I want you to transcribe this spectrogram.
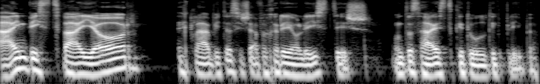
ein bis zwei Jahre, ich glaube, das ist einfach realistisch. Und das heißt geduldig bleiben.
